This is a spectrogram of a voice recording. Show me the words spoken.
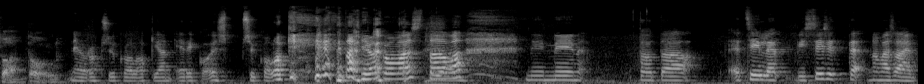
saattoi olla. neuropsykologian erikoispsykologi tai joku vastaava. niin, niin, tota, et sille vissi sitten, no mä sain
